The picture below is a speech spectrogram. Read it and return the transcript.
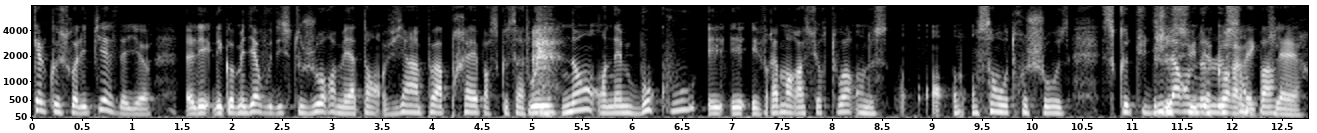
quelles que soient les pièces d'ailleurs, les, les comédiens vous disent toujours mais attends, viens un peu après parce que ça. Non, on aime beaucoup, et, et- et vraiment rassure-toi, on, ne s- on, on- on sent autre chose. Ce que tu dis Je là, on ne le sent avec pas. Claire.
